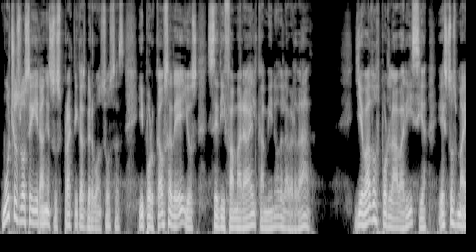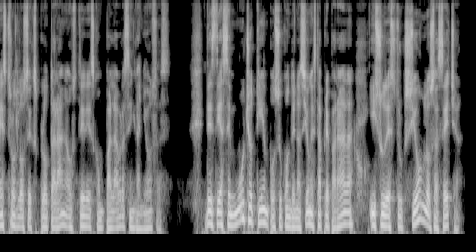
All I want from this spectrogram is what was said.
Muchos lo seguirán en sus prácticas vergonzosas, y por causa de ellos se difamará el camino de la verdad. Llevados por la avaricia, estos maestros los explotarán a ustedes con palabras engañosas. Desde hace mucho tiempo su condenación está preparada y su destrucción los acecha.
